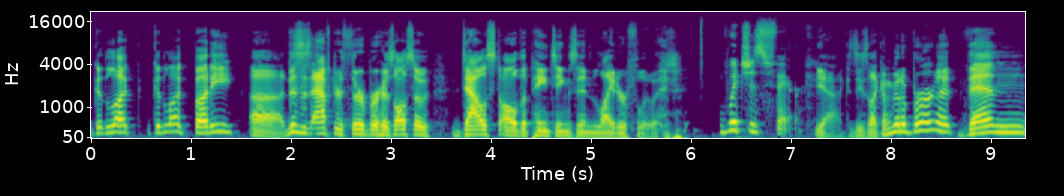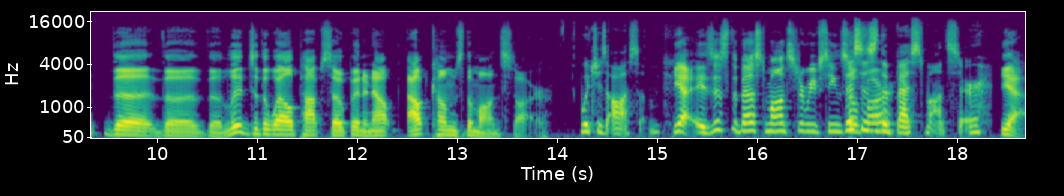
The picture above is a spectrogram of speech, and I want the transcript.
Good luck, good luck, buddy." Uh, this is after Thurber has also doused all the paintings in lighter fluid. Which is fair. yeah, because he's like, "I'm gonna burn it." Then the the the lid to the well pops open, and out out comes the Monstar. Which is awesome. Yeah, is this the best monster we've seen so far? This is the best monster. Yeah.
